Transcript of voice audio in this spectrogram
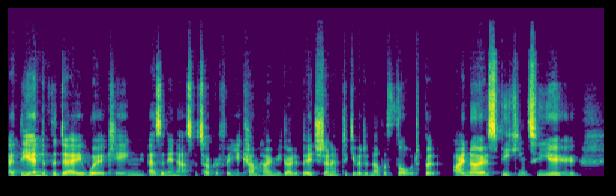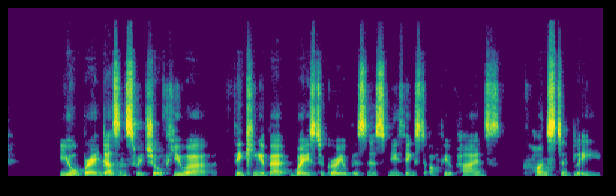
at the end of the day, working as an in house photographer, you come home, you go to bed, you don't have to give it another thought. But I know speaking to you, your brain doesn't switch off. You are thinking about ways to grow your business, new things to offer your clients constantly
